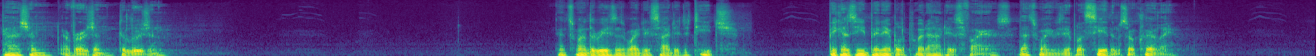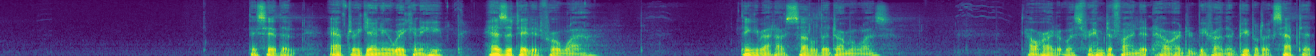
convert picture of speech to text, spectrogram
passion, aversion, delusion. That's one of the reasons why he decided to teach, because he'd been able to put out his fires. That's why he was able to see them so clearly. They say that after gaining awakening, he hesitated for a while, thinking about how subtle the Dharma was, how hard it was for him to find it, how hard it would be for other people to accept it.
